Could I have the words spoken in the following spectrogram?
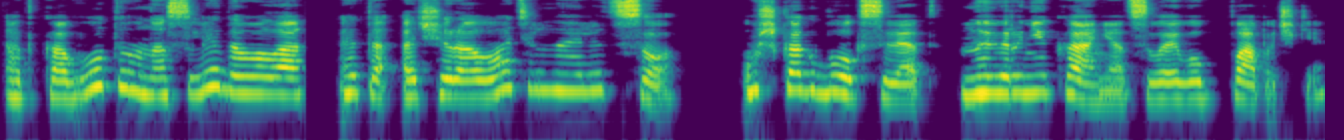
от кого ты унаследовала это очаровательное лицо. Уж как бог свят, наверняка не от своего папочки.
